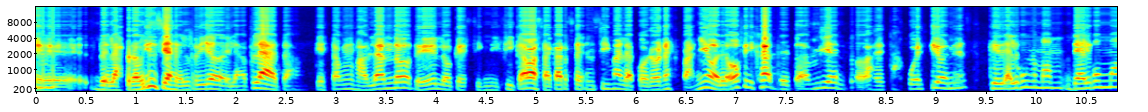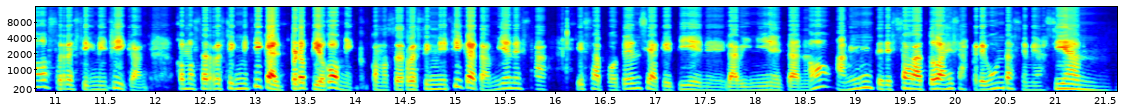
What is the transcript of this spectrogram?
eh, de las provincias del Río de la Plata, que estamos hablando de lo que significaba sacarse encima la corona española. O fíjate también todas estas cuestiones que de algún, de algún modo se resignifican, como se resignifica el propio cómic, como se resignifica también esa, esa potencia que tiene la viñeta, ¿no? A mí me interesaba todas esas preguntas, se me hacían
